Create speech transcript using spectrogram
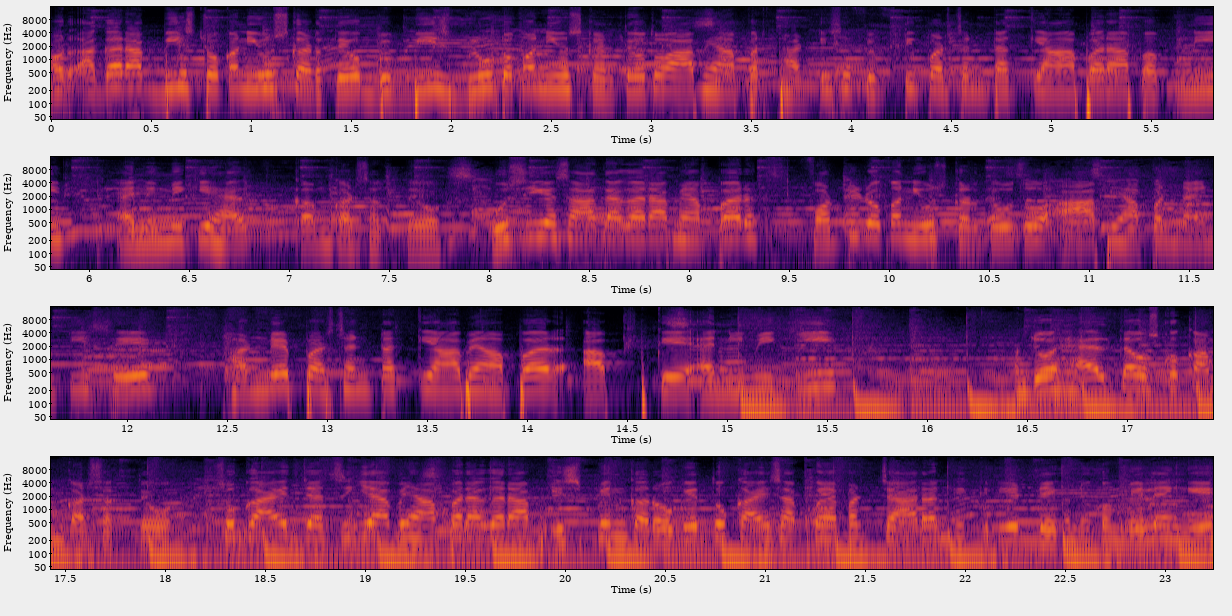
और अगर आप 20 टोकन यूज़ करते हो 20 ब्लू टोकन यूज़ करते हो तो आप यहाँ पर 30 से 50 परसेंट तक यहाँ पर आप अपनी एनिमी की हेल्थ कम कर सकते हो। उसी के साथ अगर आप यहाँ पर 40 टोकन यूज़ करते हो तो आप यहाँ पर 90 से 100 परसेंट तक की आप यहाँ पर आपके एनिमी की जो हेल्थ है, उसको कम कर सकते हो। सो so गाइस जैसे कि आप यहाँ पर अगर आप स्पिन करोगे तो गाइस आपको यहाँ पर चार रंग के क्रिएट देखने को मिलेंगे,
